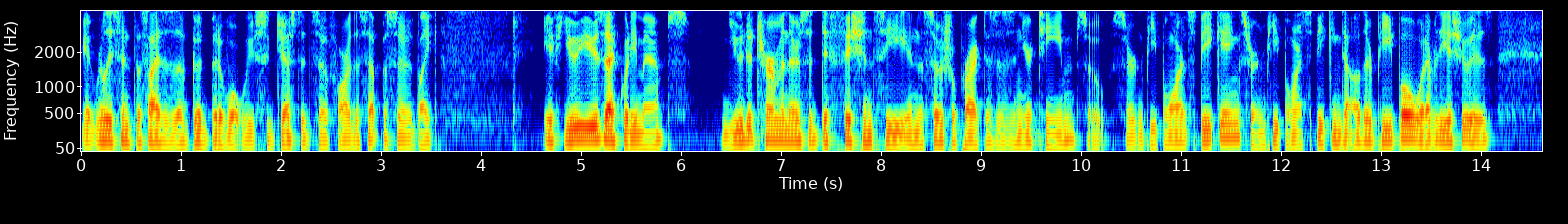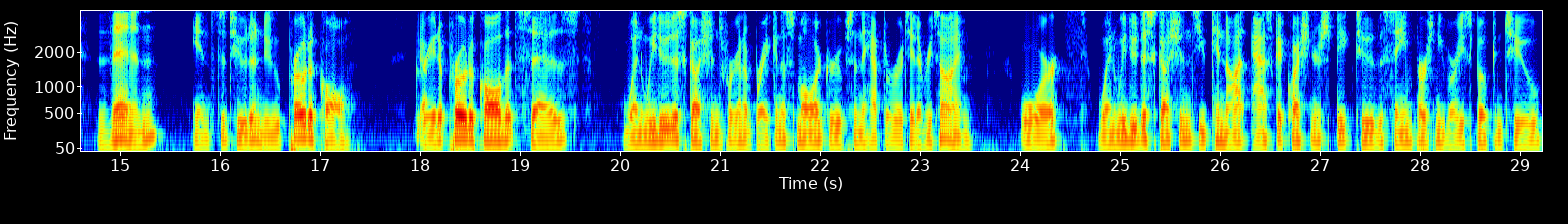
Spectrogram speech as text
it really synthesizes a good bit of what we've suggested so far this episode. Like, if you use equity maps, you determine there's a deficiency in the social practices in your team. So certain people aren't speaking, certain people aren't speaking to other people, whatever the issue is. Then institute a new protocol Create a protocol that says when we do discussions, we're going to break into smaller groups and they have to rotate every time. Or when we do discussions, you cannot ask a question or speak to the same person you've already spoken to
